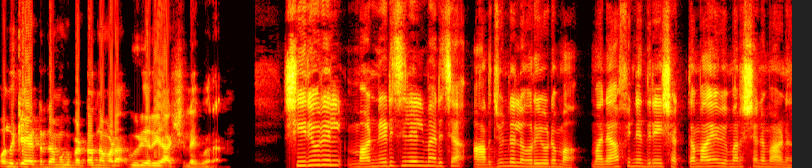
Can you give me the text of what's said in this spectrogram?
ഒന്ന് കേട്ടിട്ട് നമുക്ക് പെട്ടെന്ന് നമ്മുടെ വീഡിയോ റിയാക്ഷനിലേക്ക് വരാം. ഷിരൂരിൽ മണ്ണിടിച്ചിലിൽ മരിച്ച അർജുന്റെ ലോറിയുടമ മനാഫിനെതിരെ ശക്തമായ വിമർശനമാണ്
